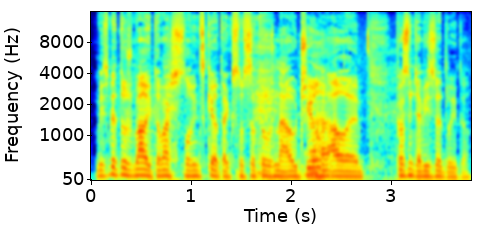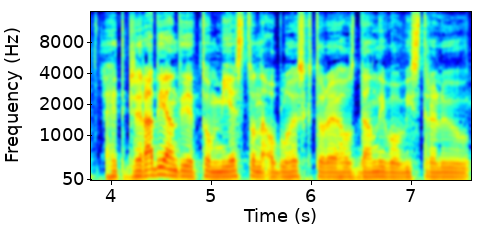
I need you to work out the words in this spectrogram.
My sme tu už mali Tomáš Slovinského, tak som sa to už naučil, Aha. ale prosím ťa, vysvetli to. Hej, takže radiant je to miesto na oblohe, z ktorého zdanlivo vystrelujú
